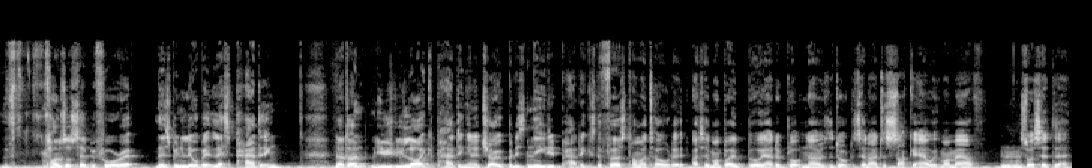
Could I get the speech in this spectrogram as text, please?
The times I've said before it, there's been a little bit less padding. Now, I don't usually like padding in a joke, but it's needed padding. Because the first time I told it, I said my boat boy had a blocked nose, and the doctor said I had to suck it out with my mouth. So I said there,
